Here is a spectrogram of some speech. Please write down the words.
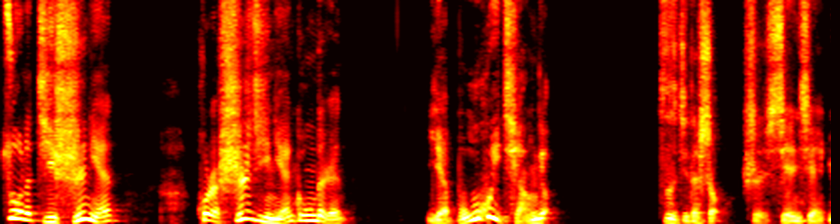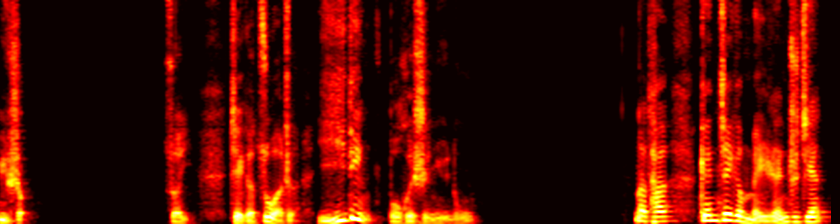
做了几十年啊，或者十几年工的人，也不会强调自己的手。是纤纤玉手，所以这个作者一定不会是女奴。那他跟这个美人之间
